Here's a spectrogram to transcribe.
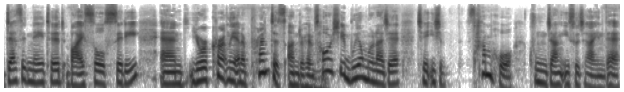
designated by Seoul City. And you're currently an apprentice under him. Mm-hmm. 서울시 무형문화재 제23호 궁장 이수자인데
